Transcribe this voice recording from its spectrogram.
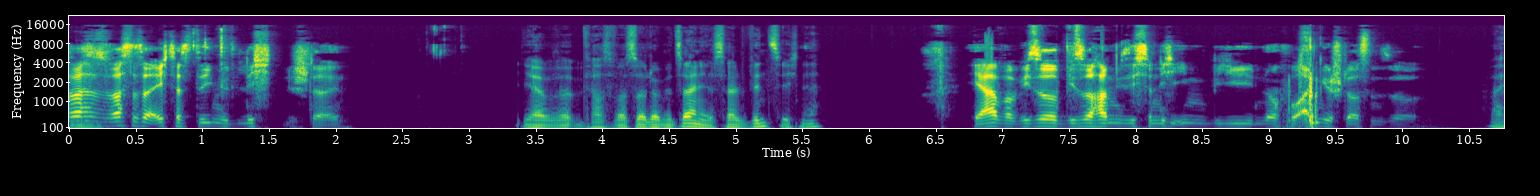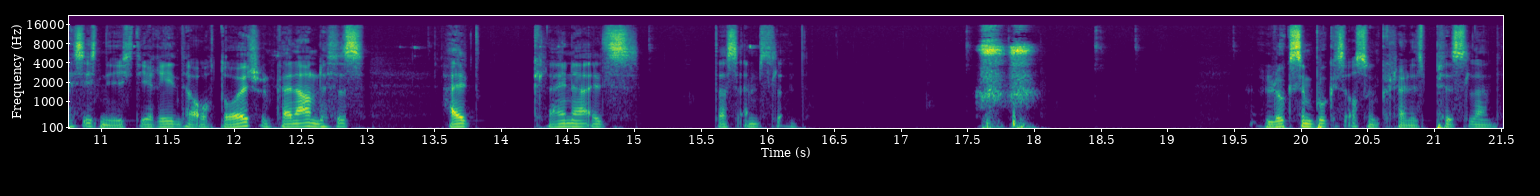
was, was ist eigentlich das Ding mit Liechtenstein? Ja, wa- was, was soll damit sein? Er ist halt winzig, ne? Ja, aber wieso, wieso haben die sich dann nicht irgendwie noch wo angeschlossen, so? Weiß ich nicht. Die reden da auch Deutsch und keine Ahnung, das ist halt kleiner als das Emsland. Luxemburg ist auch so ein kleines Pissland.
